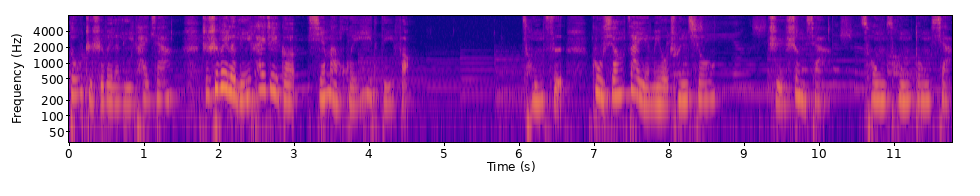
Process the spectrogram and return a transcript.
都只是为了离开家，只是为了离开这个写满回忆的地方。从此，故乡再也没有春秋，只剩下。匆匆冬夏。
